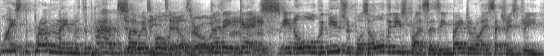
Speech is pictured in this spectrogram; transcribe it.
Why is the brand name of the pad so the important details are always that it the- gets in all the news reports? So all the news reports says he made to write sexual history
